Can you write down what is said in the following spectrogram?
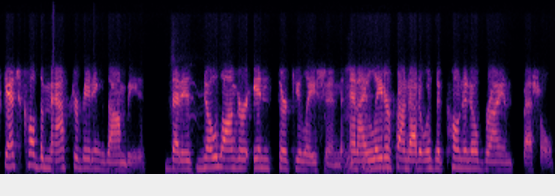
sketch called The Masturbating Zombies that is no longer in circulation. And I later found out it was a Conan O'Brien special.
